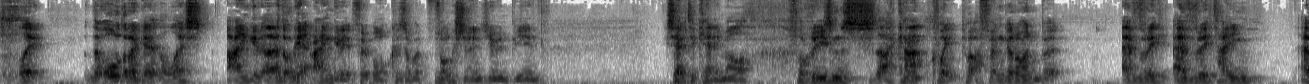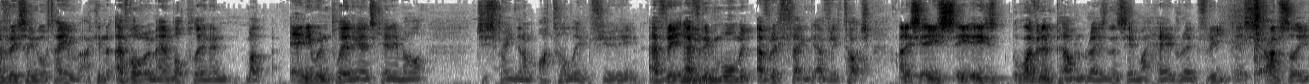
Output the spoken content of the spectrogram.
like the older I get, the less angry. I don't get angry at football because I'm a functioning human being. Except to Kenny Miller for reasons that I can't quite put a finger on, but every every time, every single time I can ever remember playing in my, anyone playing against Kenny Miller, just finding him utterly infuriating. Every every moment, everything, every touch. and it's, he's he's living in permanent residency in my head rent free. It's absolutely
